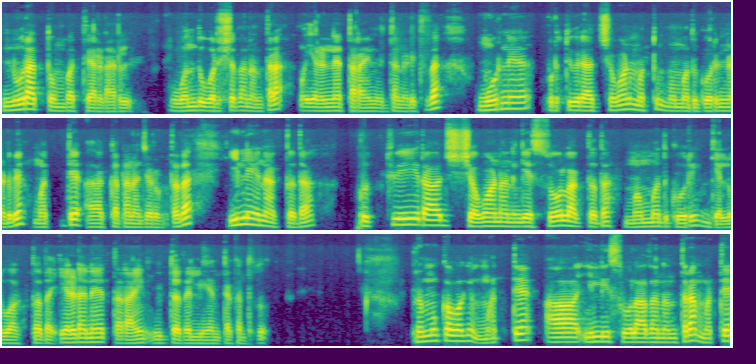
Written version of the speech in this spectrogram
ನೂರ ತೊಂಬತ್ತೆರಡರಲ್ಲಿ ಒಂದು ವರ್ಷದ ನಂತರ ಎರಡನೇ ತರಾಯಿನ ಯುದ್ಧ ನಡೀತದ. ಮೂರನೇ ಪೃಥ್ವಿರಾಜ್ ಚೌಹಾಣ್ ಮತ್ತು ಮೊಹಮ್ಮದ್ ಗೋರಿ ನಡುವೆ ಮತ್ತೆ ಆ ಕದನ ಜರುಗ್ತದ. ಇಲ್ಲಿ ಏನಾಗ್ತದ? ಪೃಥ್ವಿರಾಜ್ ಚೌಹಾಣನಿಗೆ ಸೋಲಾಗ್ತದ, ಮೊಹಮ್ಮದ್ ಗೋರಿ ಗೆಲುವಾಗ್ತದ ಎರಡನೇ ತರಾಯಿನ್ ಯುದ್ಧದಲ್ಲಿ ಅಂತಕ್ಕಂಥದ್ದು. ಪ್ರಮುಖವಾಗಿ ಮತ್ತೆ ಇಲ್ಲಿ ಸೋಲಾದ ನಂತರ ಮತ್ತೆ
